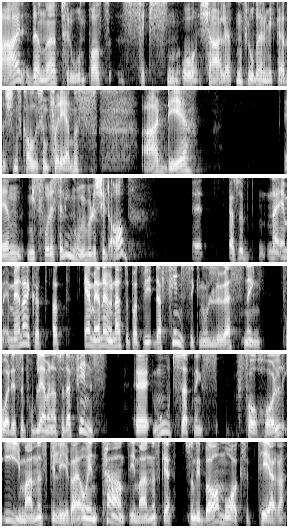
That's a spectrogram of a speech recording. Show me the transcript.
Er denne troen på at sexen og kjærligheten Frode Helmik Pedersen skal liksom forenes, er det en misforestilling? Noe vi burde skilt av? Altså, nei, jeg mener ikke at, at, Jeg mener jo nettopp at vi, det fins ikke noen løsning på disse problemene. Altså, det fins eh, motsetningsforhold i menneskelivet og internt i mennesket som vi bare må akseptere.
